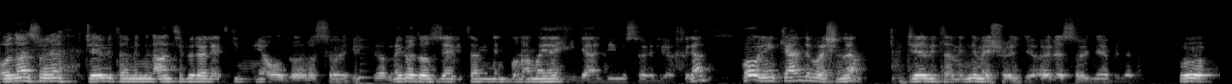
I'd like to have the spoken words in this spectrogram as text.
Ondan sonra C vitamininin antiviral etkinliği olduğunu söylüyor. Megadoz C vitamininin bunamaya iyi geldiğini söylüyor filan. Pauling kendi başına C vitaminini meşhur ediyor. Öyle söyleyebilirim. Bu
